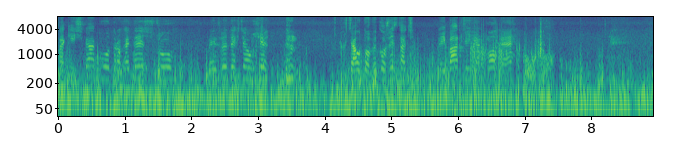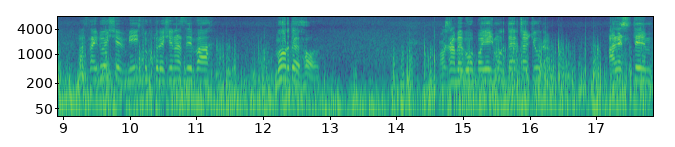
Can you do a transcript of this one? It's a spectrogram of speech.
takie światło, trochę deszczu, więc będę chciał się chciał to wykorzystać najbardziej jak mogę. A znajduję się w miejscu, które się nazywa Mordel Hall. Można by było powiedzieć mordercza dziura, ale z tym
